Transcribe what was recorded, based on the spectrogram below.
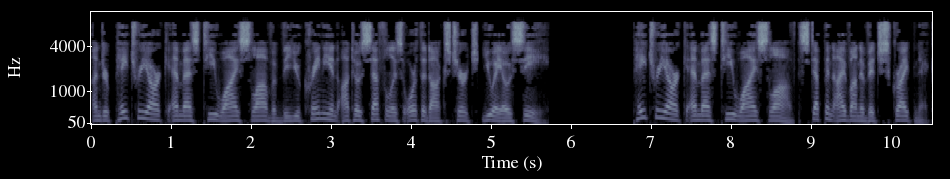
under Patriarch Mstyslav of the Ukrainian Autocephalous Orthodox Church UAOC. Patriarch Mstyslav Stepan Ivanovich Skrypnik,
